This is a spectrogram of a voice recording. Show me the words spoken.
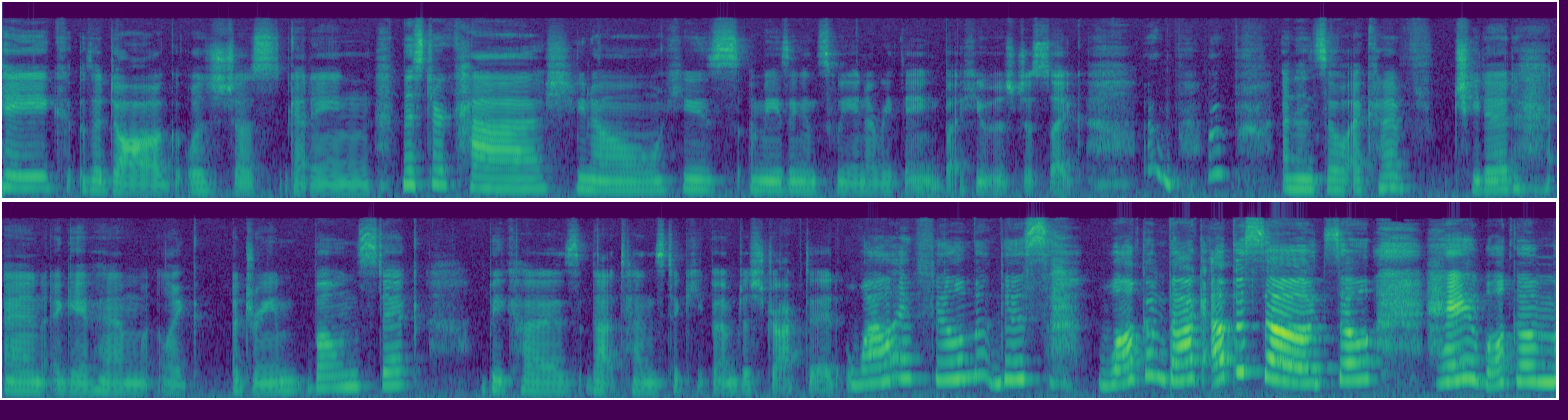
take, the dog was just getting Mr. Cash. You know, he's amazing and sweet and everything, but he was just like, and then so I kind of cheated and I gave him like a dream bone stick because that tends to keep him distracted while I film this welcome back episode. So, hey, welcome.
